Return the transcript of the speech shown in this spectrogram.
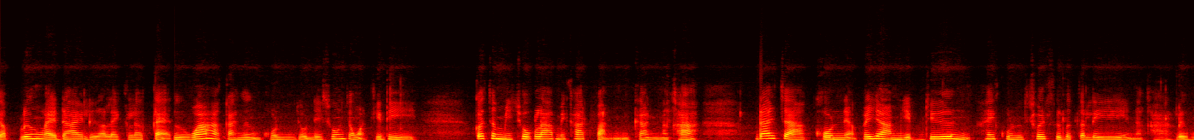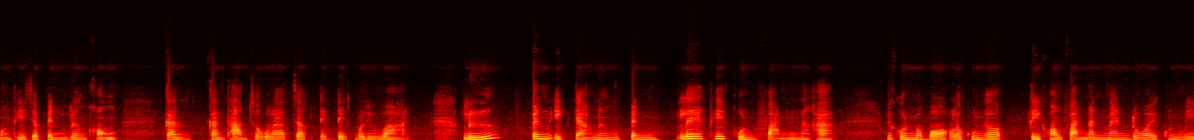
กับเรื่องรายได้หรืออะไรก็แล้ว แต่ถือว่าการเงินของคุณอยู่ในช่วงจังหวะที่ดี ก็จะมีโชคลาภไม่คาดฝันเหมือนกันนะคะ ได้จากคนเนี่ยพยายามหยิบยื่นให้คุณช่วยซื้อลอตเตอรี่นะคะ หรือบางทีจะเป็นเรื่องของการการถามโชคลาภจากเด็ก ๆ บริวาร หรือเป็นอีกอย่างหนึ่งเป็นเลขที่คุณฝันนะคะ มีคนมาบอกแล้วคุณก็ตีความฝันนั้นแม่นด้วย คุณมี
